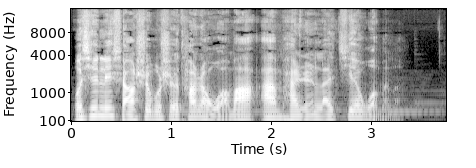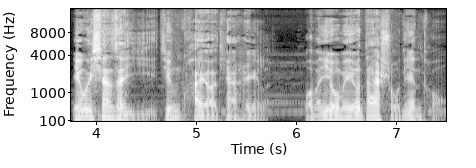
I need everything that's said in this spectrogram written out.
我心里想：是不是他让我妈安排人来接我们了？因为现在已经快要天黑了，我们又没有带手电筒，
